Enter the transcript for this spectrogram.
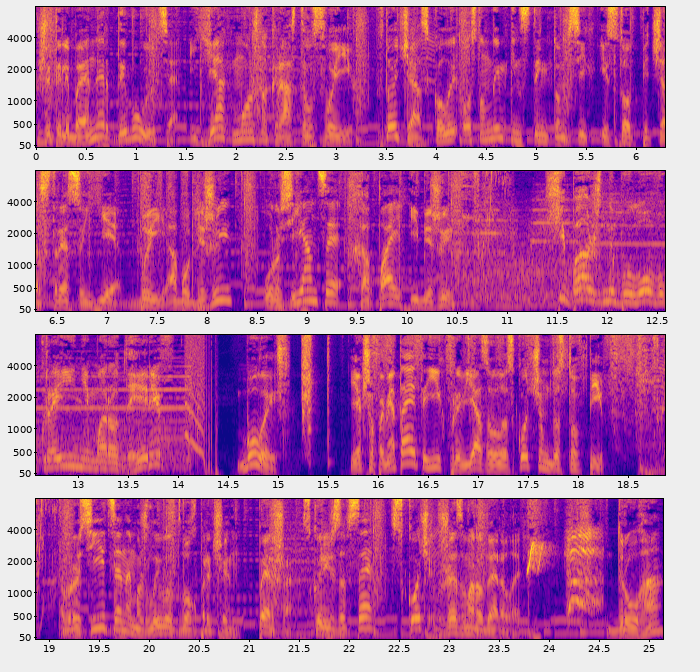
Жителі БНР дивуються, як можна красти у своїх. В той час, коли основним інстинктом всіх істот під час стресу є бий або біжи, у росіян це хапай і біжи. Хіба ж не було в Україні мародерів? Були. Якщо пам'ятаєте, їх прив'язували скотчем до стовпів. В Росії це неможливо з двох причин: перша, скоріш за все, скотч вже змародерили. Друга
